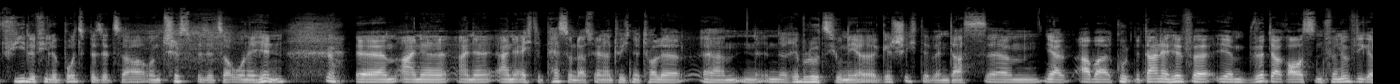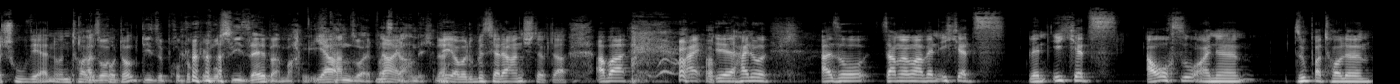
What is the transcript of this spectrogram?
viele, viele Bootsbesitzer und Schiffsbesitzer ohnehin ja. ähm, eine, eine, eine echte Pest. Und das wäre natürlich eine tolle, ähm, eine revolutionäre Geschichte, wenn das, ähm, ja, aber gut, mit deiner Hilfe ähm, wird daraus ein vernünftiger Schuh werden und ein tolles also, Produkt. Diese Produkte muss sie selber machen. Ich ja, kann so etwas nein, gar nicht. Ne? Nee, aber du bist ja der Anstifter. Aber äh, Heino, also sagen wir mal, wenn ich jetzt wenn ich jetzt auch so eine super tolle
